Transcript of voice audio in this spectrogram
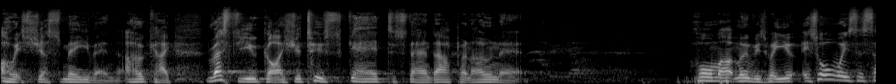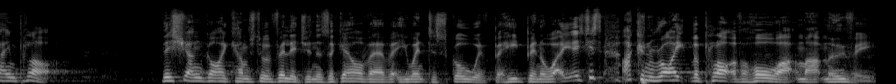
Oh, it's just me then. Okay. The rest of you guys, you're too scared to stand up and own it. Hallmark movies where you, it's always the same plot. This young guy comes to a village and there's a girl there that he went to school with, but he'd been away. It's just, I can write the plot of a Hallmark movie.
